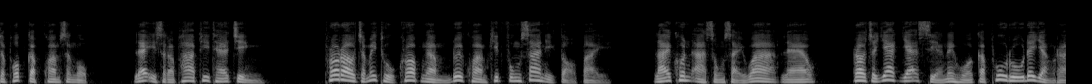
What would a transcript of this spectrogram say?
จะพบกับความสงบ และอิสรภาพที่แท้จริง เพราะเราจะไม่ถูกครอบงำด้วยความคิดฟุ้งซ่านอีกต่อไป หลายคนอาจสงสัยว่าแล้ว เราจะแยกแยะเสียงในหัวกับผู้รู้ได้อย่างไร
